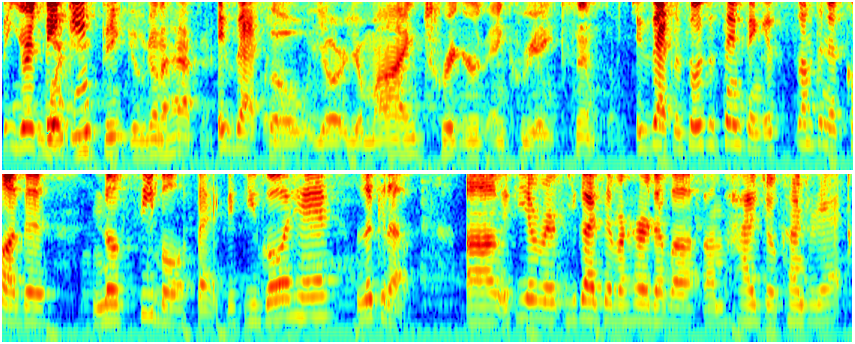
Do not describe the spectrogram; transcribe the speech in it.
you're thinking. What you think is gonna happen. Exactly. So your your mind triggers and creates symptoms. Exactly. So it's the same thing. It's something that's called the nocebo effect. If you go ahead, look it up. Um, if you ever, you guys ever heard of a um, hypochondriac?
